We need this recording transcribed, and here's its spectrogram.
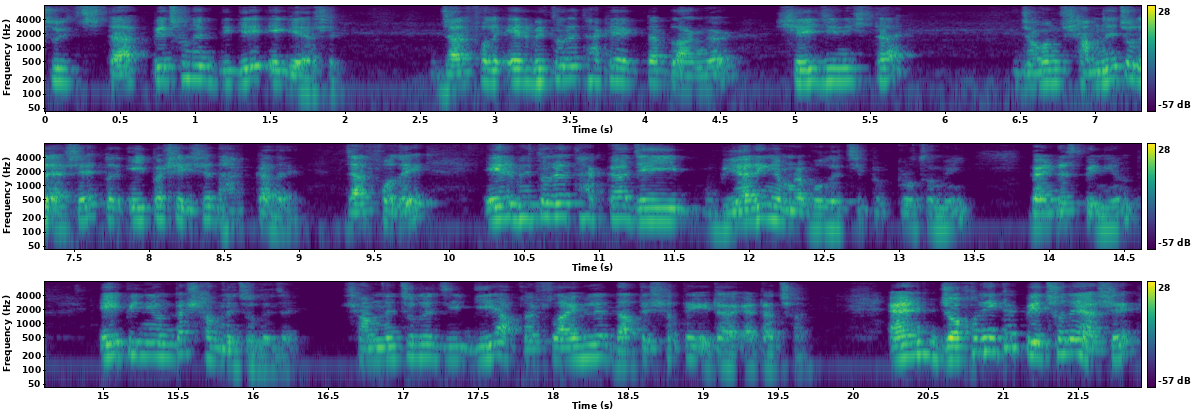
সুইচটা পেছনের দিকে এগিয়ে আসে। যার ফলে এর ভেতরে থাকে একটা প্লাঙ্গার সেই জিনিসটা যখন সামনে চলে আসে, তো এই পাশে এসে ধাক্কা দেয়। যার ফলে এর ভেতরে থাকা যেই বিয়ারিং আমরা বলেছি প্র- প্রথমেই ব্যান্ডেজ পিনিয়ন এই পিনিয়নটা সামনে চলে যায়। সামনে চলে গিয়ে আপনার ফ্লাইহুইলের দাঁতের সাথে এটা অ্যাটাচ হয়। অ্যান্ড যখন এটা পেছনে আসে,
